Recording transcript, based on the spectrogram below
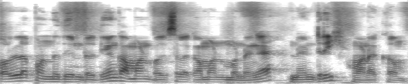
தொல்லை பண்ணுதுன்றதையும் கமெண்ட் பாக்ஸில் கமெண்ட் பண்ணுங்கள் நன்றி வணக்கம்.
